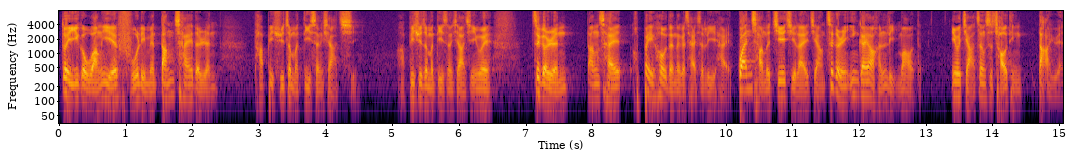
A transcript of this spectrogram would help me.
对一个王爷府里面当差的人，他必须这么低声下气，啊，必须这么低声下气，因为这个人当差背后的那个才是厉害。官场的阶级来讲，这个人应该要很礼貌的，因为贾政是朝廷大员，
